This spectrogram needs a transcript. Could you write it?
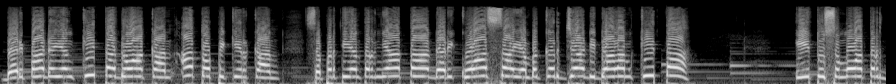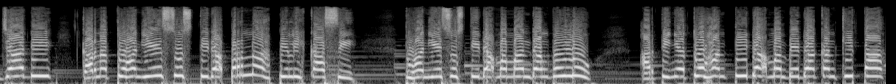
daripada yang kita doakan atau pikirkan, seperti yang ternyata dari kuasa yang bekerja di dalam kita." Itu semua terjadi karena Tuhan Yesus tidak pernah pilih kasih. Tuhan Yesus tidak memandang bulu. Artinya Tuhan tidak membedakan kita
